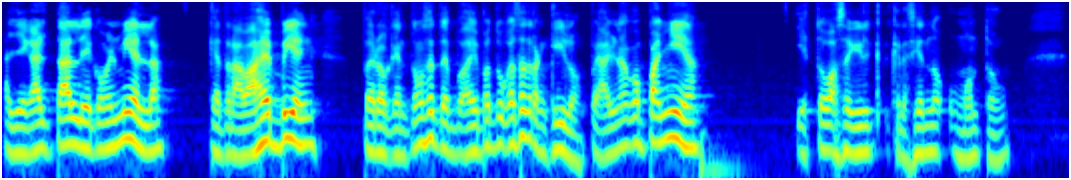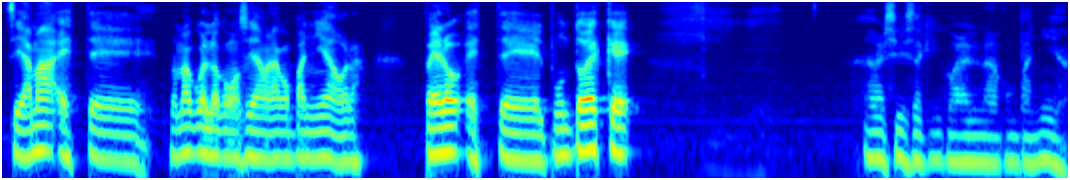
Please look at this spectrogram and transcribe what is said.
a llegar tarde y a comer mierda, que trabajes bien, pero que entonces te puedas ir para tu casa tranquilo. Pues hay una compañía, y esto va a seguir creciendo un montón. Se llama, este, no me acuerdo cómo se llama la compañía ahora, pero este, el punto es que, a ver si dice aquí cuál es la compañía.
